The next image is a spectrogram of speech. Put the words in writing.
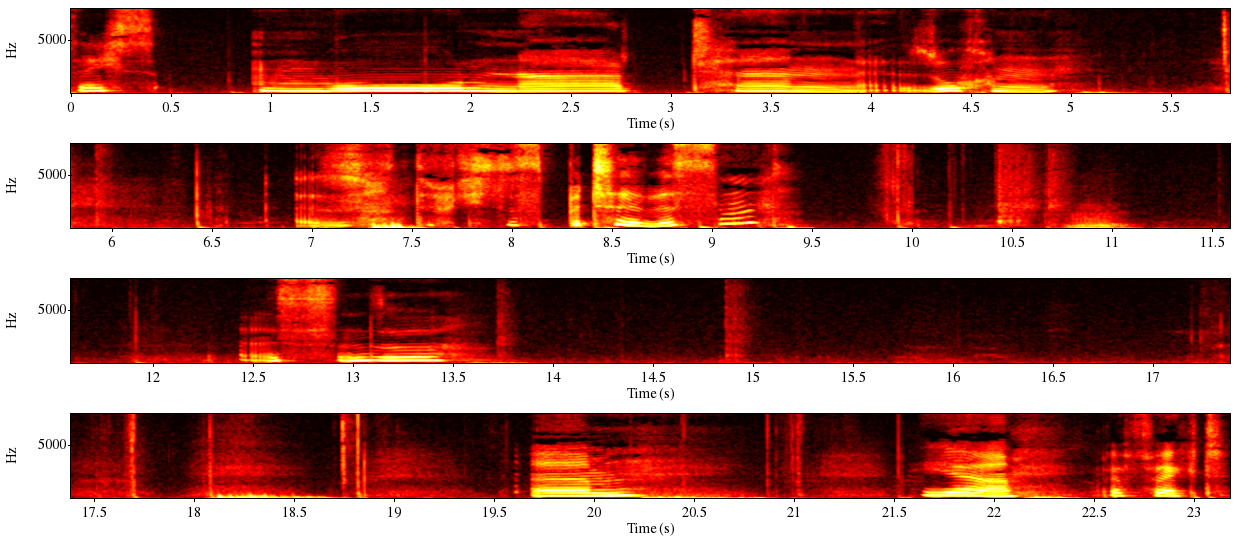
sechs Monaten suchen? Also, dürfte ich das bitte wissen? Es ist so. Ähm. Ja, perfekt.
